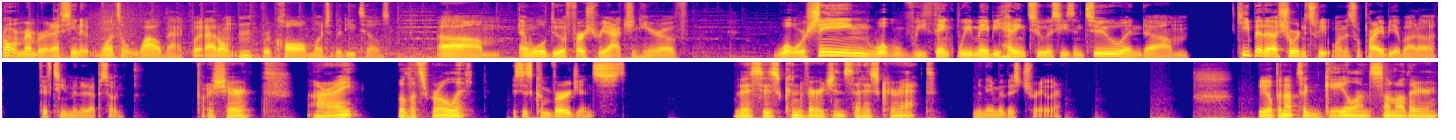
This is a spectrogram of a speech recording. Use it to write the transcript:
don't remember it. I've seen it once a while back, but I don't Mm. recall much of the details. Um, and we'll do a first reaction here of what we're seeing, what we think we may be heading to in season two, and um, keep it a short and sweet one. This will probably be about a 15 minute episode. For sure. All right. Well, let's roll it. This is Convergence, This is Convergence. That is correct. the name of this trailer. We open up to Gaal on some other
